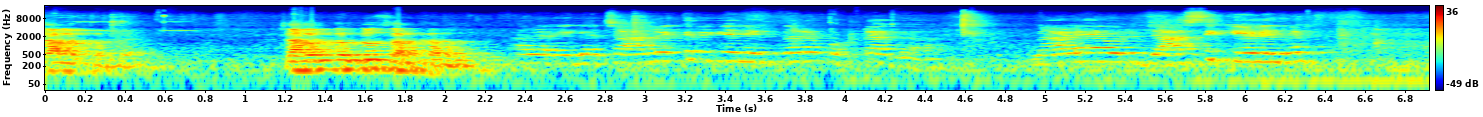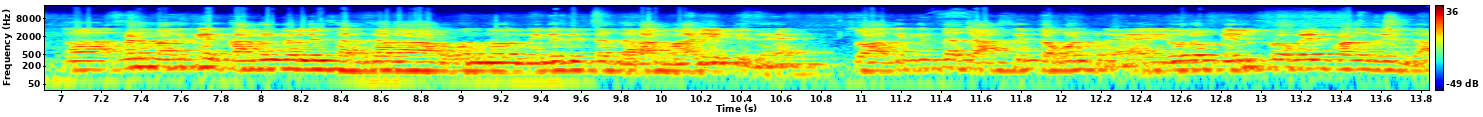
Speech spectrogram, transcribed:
ಚಾಲಕರದೇ ಚಾಲಕರದ್ದು ಸರ್ಕಾರದ್ದು. ಈಗ ಚಾಲಕರಿಗೆ ನಿರ್ಧಾರ ಕೊಟ್ಟಾಗ ನಾಳೆ ಅವರು ಜಾಸ್ತಿ ಕೇಳಿದ್ರೆ ಮೇಡಮ್ ಅದಕ್ಕೆ ಕಾನೂನಲ್ಲಿ ಸರ್ಕಾರ ಒಂದು ನಿಗದಿತ ದರ ಮಾಡಿ ಇಟ್ಟಿದೆ ಸೊ ಅದಕ್ಕಿಂತ ಜಾಸ್ತಿ ತಗೊಂಡ್ರೆ ಇವರು ಬಿಲ್ ಪ್ರೊವೈಡ್ ಮಾಡೋದ್ರಿಂದ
